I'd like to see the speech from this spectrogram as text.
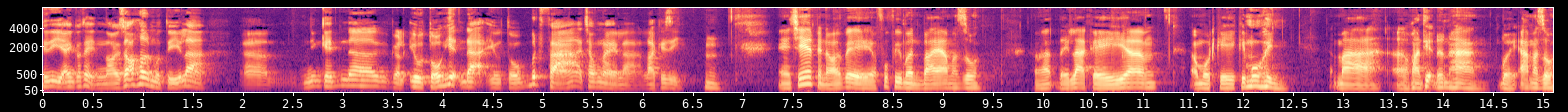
Thế thì anh có thể nói rõ hơn một tí là uh, những cái uh, gọi là yếu tố hiện đại yếu tố bứt phá ở trong này là là cái gì ừ. trước hết phải nói về fulfillment by Amazon đó, đấy là cái uh, một cái cái mô hình mà uh, hoàn thiện đơn hàng bởi Amazon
